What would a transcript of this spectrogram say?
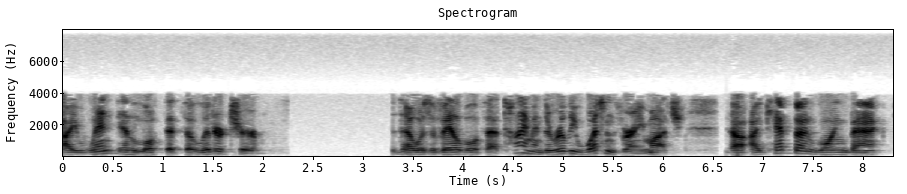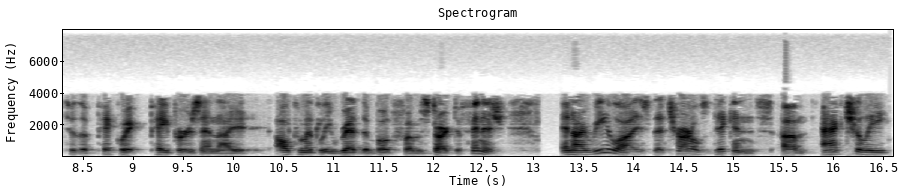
I went and looked at the literature that was available at that time, and there really wasn't very much. Uh, I kept on going back to the Pickwick papers, and I ultimately read the book from start to finish, and I realized that Charles Dickens um, actually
